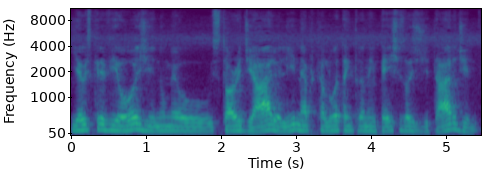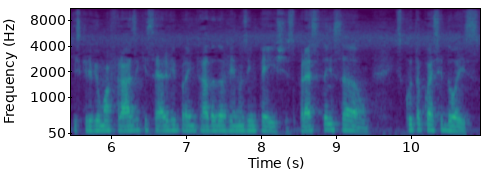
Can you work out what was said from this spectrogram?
E eu escrevi hoje no meu story diário ali, né, porque a lua está entrando em peixes hoje de tarde, escrevi uma frase que serve para a entrada da Vênus em peixes. Presta atenção, escuta com S2.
